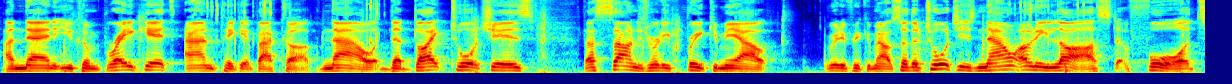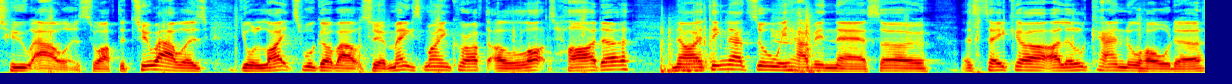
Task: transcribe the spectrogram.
And then you can break it and pick it back up. Now, the light torches... That sound is really freaking me out. Really freaking me out. So the torches now only last for two hours. So after two hours, your lights will go out. So it makes Minecraft a lot harder. Now, I think that's all we have in there. So let's take our, little candle holder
